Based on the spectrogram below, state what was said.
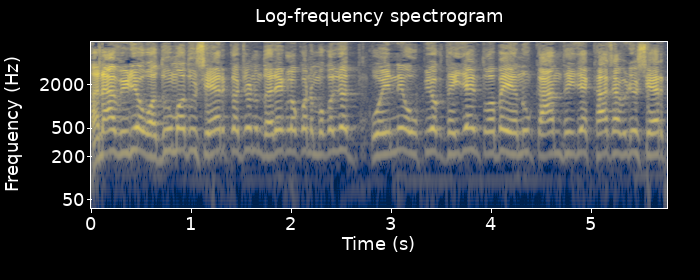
અને આ વીડિયો વધુમાં વધુ શેર કરજો અને દરેક લોકોને મોકલજો. કોઈને ઉપયોગ થઈ જાય તો ભાઈ એનું કામ થઈ જાય. ખાસ આ વીડિયો શેર કરજો.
